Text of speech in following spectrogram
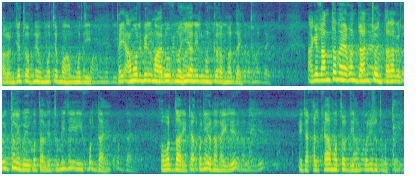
কারণ যেহেতু আপনি উম্মতে মোহাম্মদী, তাই আমর বিল মারুফ, নহি আনিল মুনকর আপনার দায়িত্ব। আগে জানতো না, এখন জানছেন তারা কইতে হইব এই কথা যে তুমি যে এই করদায় খবরদার, এটা করিও না নাইলে এটা কাল কেমতর দিন পরিশোধ করতে হইব।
